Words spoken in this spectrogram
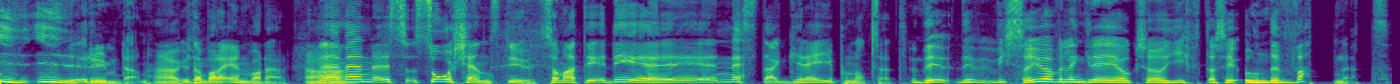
i, i rymden. Ah, okej. Utan bara en var där. Ja. Nej men så, så känns det ju. Som att det, det är nästa grej på något sätt. Det, det, vissa gör väl en grej också att gifta sig under vattnet?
